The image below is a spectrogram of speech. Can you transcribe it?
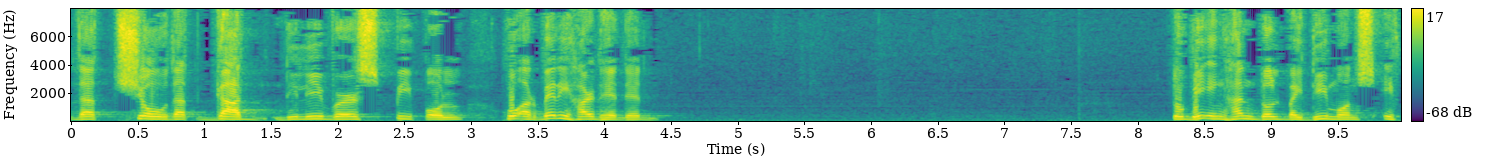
that show that God delivers people who are very hard-headed to being handled by demons if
